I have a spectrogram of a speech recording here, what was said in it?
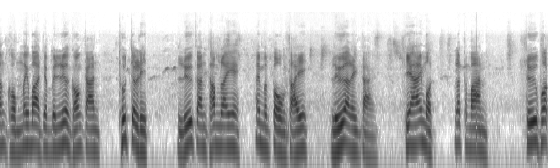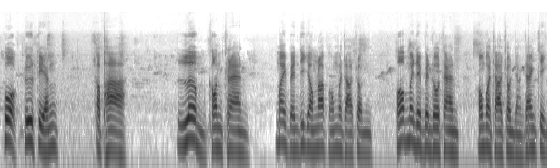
สังคมไม่ว่าจะเป็นเรื่องของการทุจริต หรือการทำอะไรให้มันโปร่งใสหรืออะไรต่างเสียหายหมด รัฐบาล ซื้อพวกพวกซื้อเสียงสภา เริ่มคอนแคลน ไม่เป็นที่ยอมรับของประชาชน เพราะไม่ได้เป็นตัวแทนของประชาชนอย่างแท้จริง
